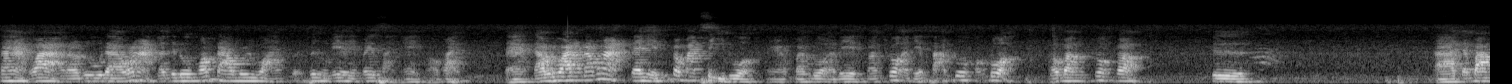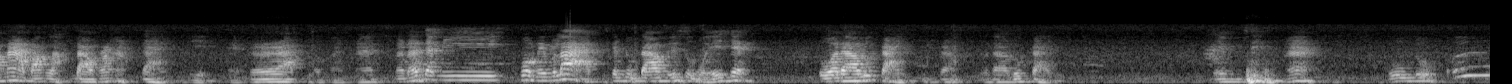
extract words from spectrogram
ถ้าหากว่าเราดูดาวพฤหัสเราจะดูพร้อมดาวบริวารซึ่งตรงนี้เรายังไม่ใส่ให้ขออภัยนะดาวบริวารของดาวพฤหัสจะเห็นประมาณสี่ดวงนะครับบางดวงอาจจะเห็นบางช่วงอาจจะเห็นสามดวงของดวงแล้วบางช่วงก็คืออาจจะบางหน้าบางหลังดาวพระหัสได้นี่นะครับประมาณนั้นดังนั้นจะมีพวกเนบูล่ากระจุกดาวสวยๆเช่นตัวดาวลูกไก่นะครับ ดาวลูกไก่ M45 ดูดูเออ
